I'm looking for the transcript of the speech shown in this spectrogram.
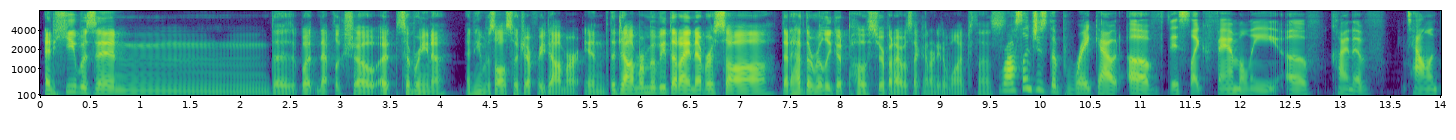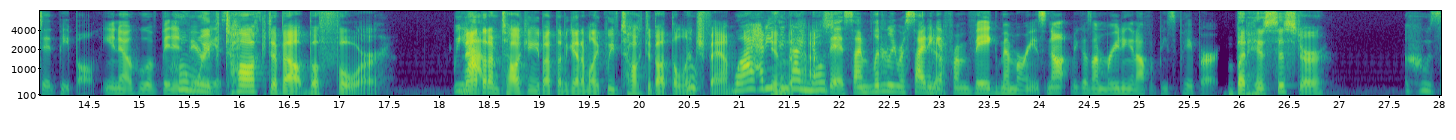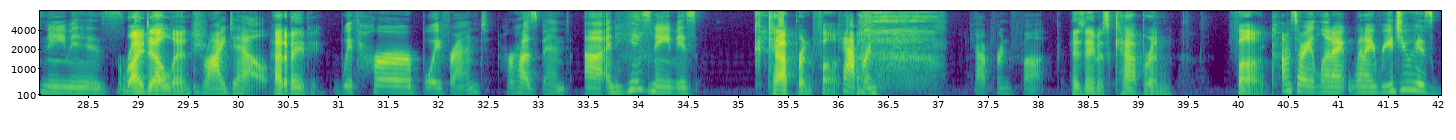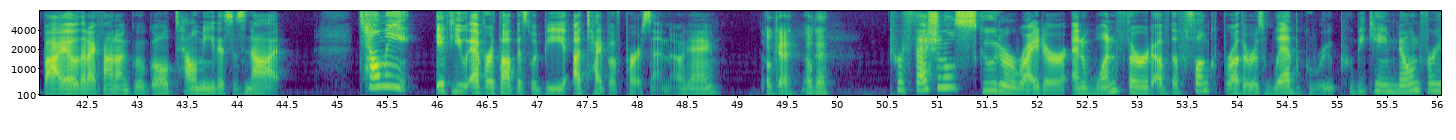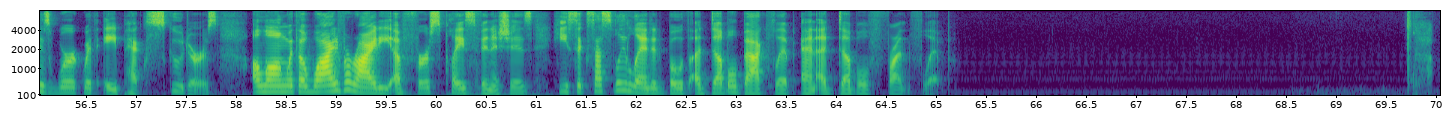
and he was in the what Netflix show uh, Sabrina, and he was also Jeffrey Dahmer in the Dahmer movie that I never saw that had the really good poster, but I was like, I don't need to watch this. Ross Lynch is the breakout of this like family of kind of talented people, you know, who have been in various. we've talked about before. We now have. that I'm talking about them again, I'm like, we've talked about the Lynch fam. Why? How do you think I know this? I'm literally reciting Yeah. it from vague memories, not because I'm reading it off a piece of paper. But his sister, Whose name is Rydel Lynch, Rydel, had a baby, with her boyfriend, her husband, uh, and his name is Capron Funk. Capron. Capron Funk. His name is Capron Funk. I'm sorry, when I when I read you his bio that I found on Google, tell me this is not. Tell me if you ever thought this would be a type of person. Okay. Okay, okay. professional scooter rider and one third of the Funk Brothers web group, who became known for his work with Apex scooters. Along with a wide variety of first place finishes, he successfully landed both a double backflip and a double front flip.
